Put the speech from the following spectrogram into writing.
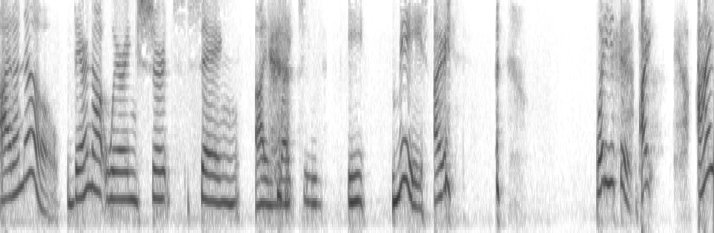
I don't know. They're not wearing shirts saying, I like to eat meat. I mean, what do you think? I I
